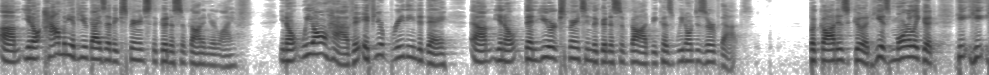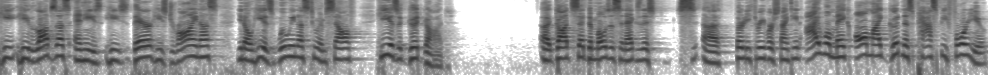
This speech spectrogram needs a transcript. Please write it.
Um, you know, how many of you guys have experienced the goodness of God in your life? You know, we all have. If you're breathing today, um, you know, then you're experiencing the goodness of God because we don't deserve that. But God is good. He is morally good. He, he, he, he loves us and he's, he's there. He's drawing us. You know, He is wooing us to Himself. He is a good God uh, God said to Moses in Exodus uh, 33, verse 19, I will make all my goodness pass before you,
